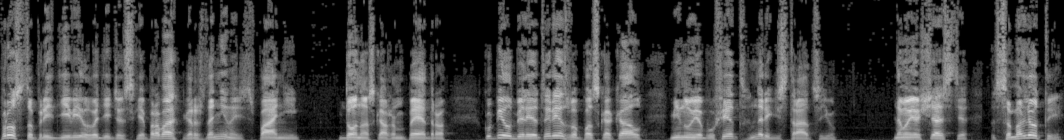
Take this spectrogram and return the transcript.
просто предъявил водительские права гражданина Испании, Дона, скажем, Педро, купил билет и резво поскакал минуя буфет на регистрацию. На мое счастье, самолеты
